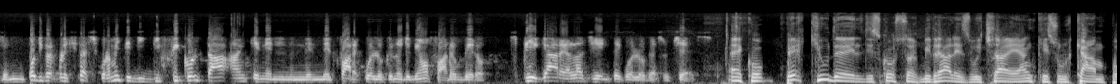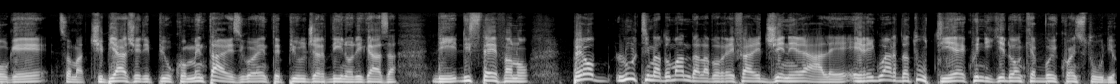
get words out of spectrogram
un po' di perplessità, sicuramente di difficoltà anche nel, nel- nel fare quello che noi dobbiamo fare, ovvero spiegare alla gente quello che è successo. Ecco, per chiudere il discorso arbitrale switchare anche sul campo che insomma ci piace di più commentare, sicuramente più il giardino di casa di, di Stefano, però l'ultima domanda la vorrei fare generale e riguarda tutti, eh, quindi chiedo anche a voi qua in studio.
